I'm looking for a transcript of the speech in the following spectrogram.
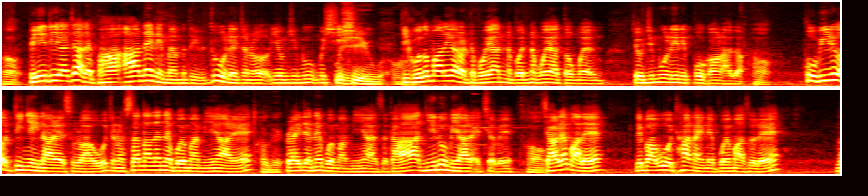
ဟုတ် ဘီအင်ဒီယာကြလည်းဘာအားနဲ့နေမှမသိဘူးသူ့ကိုလည်းကျွန်တော်ယုံကြည်မှုမရှိ မရှိဘူးပေါ့ ဒီကိုသမားလေးကတော့တပွဲရနှစ်ပွဲနှစ်ပွဲရသုံးပွဲယုံကြည်မှုလေးတွေပို့ကောင်းလာဆိုတော့ ဟုတ် ပို့ပြီးတော့တည်ငြိမ်လာတယ်ဆိုတာကိုကျွန်တော်ဆန်နာလက်နဲ့ပွဲမှာမြင်ရတယ် ဟုတ်ကဲ့ Brighton နဲ့ပွဲမှာမြင်ရတယ်ဆိုတော့ဒါကညင်းလို့မရတဲ့အချက်ပဲ ဟုတ် ဂျားထဲမှာလည်းလီဗာပူးကိုထနိုင်တဲ့ပွဲမှာဆိုလည်းမ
